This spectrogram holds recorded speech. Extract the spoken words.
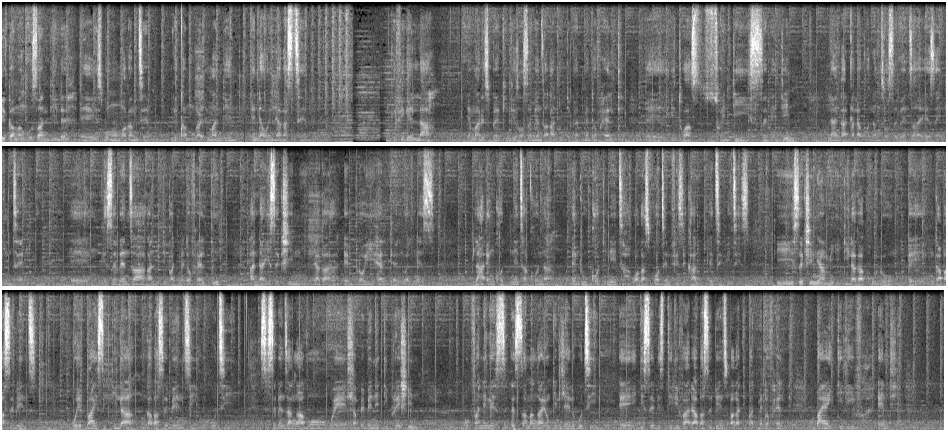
igama ngusandile eh isibongo ngwakamthembu. Ngiqhamuka emandeni endaweni yakasithebe ngifike la eMaritzburg ngizosebenza under Department of Health eh it was 2017 la ngaqala khona ngizosebenza as an intern. Eh ngisebenza under Department of Health under isection yaka Employee Health and Wellness. La engicoordinator khona engiwucoordinator waka sport and physical activities. I-section yami idila kakhulu eh ngabasebenzi. Whereby sidila ngabasebenzi ukuthi sisebenza ngabo mhlambe bene depression okufanele sizama ngayo yonke indlela ukuthi eh i-service delivery abasebenzi baka Department of Health bayayideliver and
